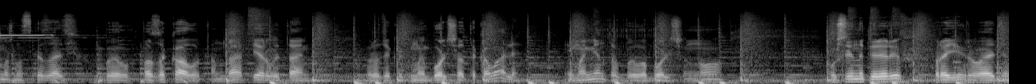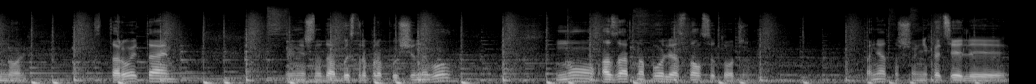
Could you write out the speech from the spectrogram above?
можно сказать, был по закалу. Там, да, первый тайм вроде как мы больше атаковали, и моментов было больше, но ушли на перерыв, проигрывая 1-0. Второй тайм, конечно, да, быстро пропущенный гол, но азарт на поле остался тот же. Понятно, что не хотели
